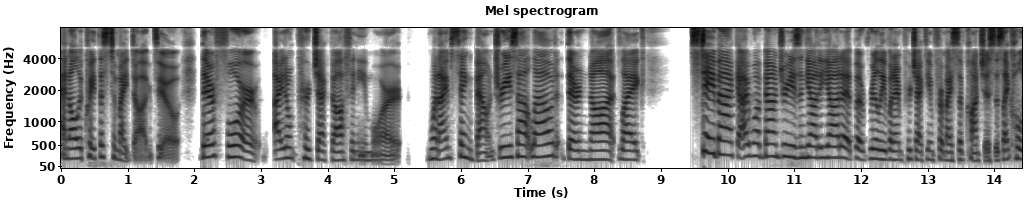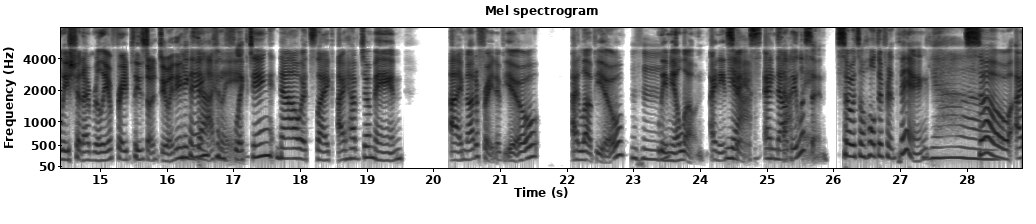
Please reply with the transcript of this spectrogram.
and I'll equate this to my dog too. Therefore, I don't project off anymore. When I'm saying boundaries out loud, they're not like, stay back, I want boundaries and yada yada. But really, what I'm projecting for my subconscious is like, holy shit, I'm really afraid. Please don't do anything. Exactly. Conflicting. Now it's like, I have domain. I'm not afraid of you. I love you. Mhm. Leave me alone. I need Yeah, space. And now they listen. So it's a whole different thing. Yeah. So I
